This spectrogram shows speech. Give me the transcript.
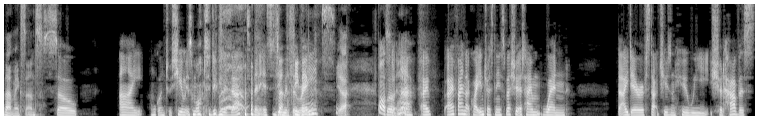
that makes sense. So I am going to assume it's more to do with that than it is to do with the the raids. Yeah. But Possibly. no, I I find that quite interesting, especially at a time when the idea of statues and who we should have as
